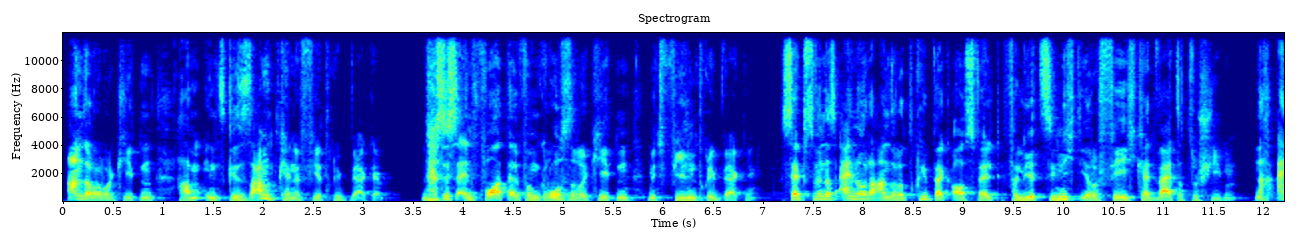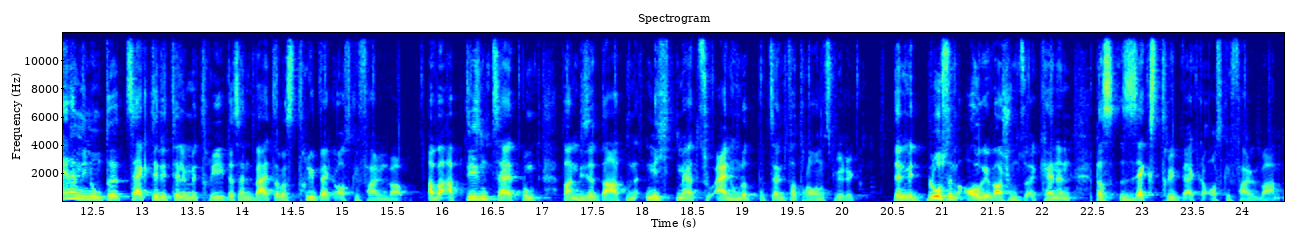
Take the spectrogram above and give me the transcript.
Andere Raketen haben insgesamt keine vier Triebwerke. Das ist ein Vorteil von großen Raketen mit vielen Triebwerken. Selbst wenn das eine oder andere Triebwerk ausfällt, verliert sie nicht ihre Fähigkeit weiterzuschieben. Nach einer Minute zeigte die Telemetrie, dass ein weiteres Triebwerk ausgefallen war. Aber ab diesem Zeitpunkt waren diese Daten nicht mehr zu 100% vertrauenswürdig. Denn mit bloßem Auge war schon zu erkennen, dass sechs Triebwerke ausgefallen waren.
